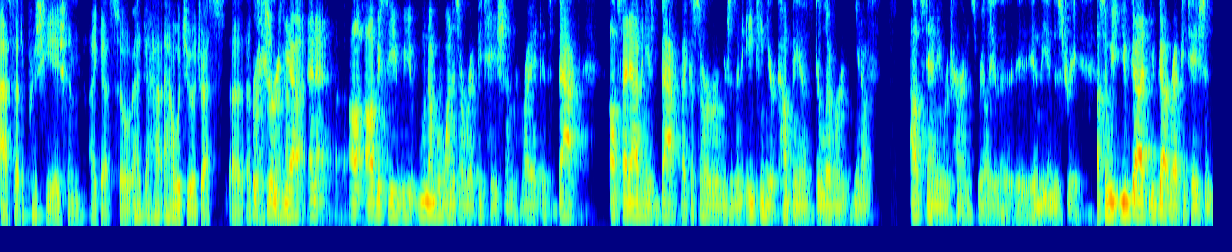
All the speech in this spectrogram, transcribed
asset appreciation, I guess. So how, how would you address a For sure, yeah. And uh, obviously, we number one is our reputation, right? It's backed. Upside Avenue is backed by Casoro, which is an 18-year company that's delivered, you know, outstanding returns really in the industry. So we, you've got you've got reputation.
